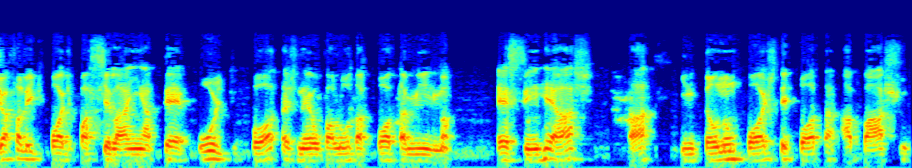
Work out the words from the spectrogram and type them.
Já falei que pode parcelar em até oito cotas, né? O valor da cota mínima é 100 reais, tá? Então não pode ter cota abaixo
